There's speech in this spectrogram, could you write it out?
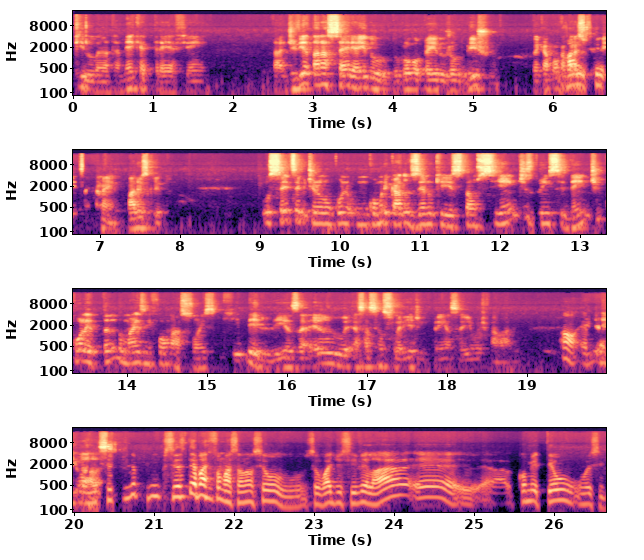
pilantra, mequetrefe, hein? Tá, devia estar tá na série aí do, do Globoplay do Jogo do Bicho. Daqui a pouco vale aparece o Saints também, vale o escrito. O Saints emitiram um, um comunicado dizendo que estão cientes do incidente coletando mais informações. Que beleza! Eu, essa sensoria de imprensa aí, eu vou te falar. Oh, é, não, precisa, não, precisa, ter mais informação, não. Seu, seu wide receiver lá é, cometeu um. Assim.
